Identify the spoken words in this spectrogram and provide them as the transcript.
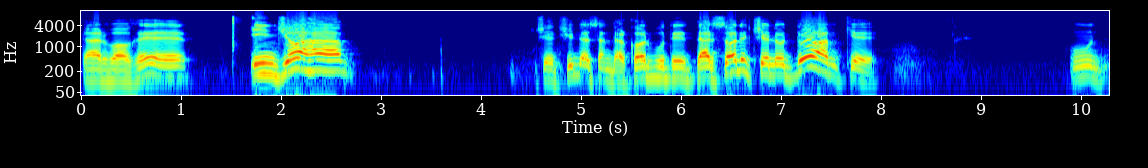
در واقع اینجا هم چرچیل هستن در کار بوده. در سال 42 هم که اون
